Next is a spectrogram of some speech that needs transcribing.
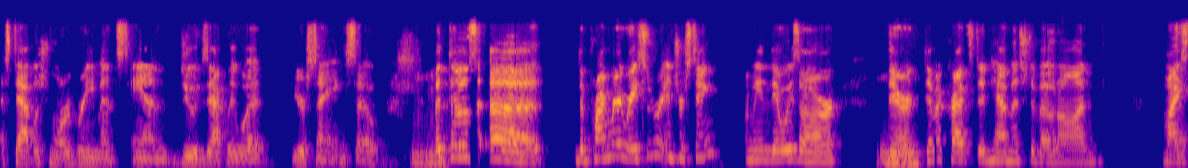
establish more agreements and do exactly what you're saying. So, Mhm. but those, uh, the primary races were interesting. I mean, they always are. Their Mhm. Democrats didn't have much to vote on. My,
